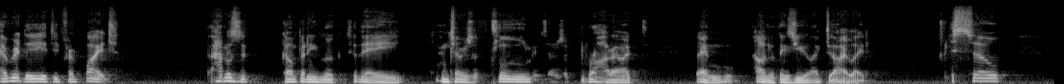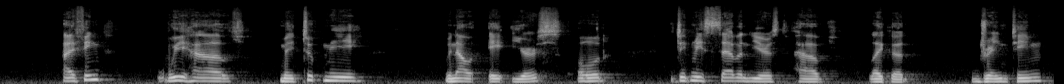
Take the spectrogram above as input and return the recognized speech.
everyday a different fight. How does the company look today in terms of team, in terms of product, and other things you like to highlight? So I think we have, it took me, we're now eight years old. It took me seven years to have like a dream team.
